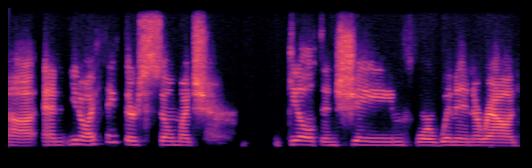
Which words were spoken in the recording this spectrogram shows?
Uh, and, you know, I think there's so much guilt and shame for women around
